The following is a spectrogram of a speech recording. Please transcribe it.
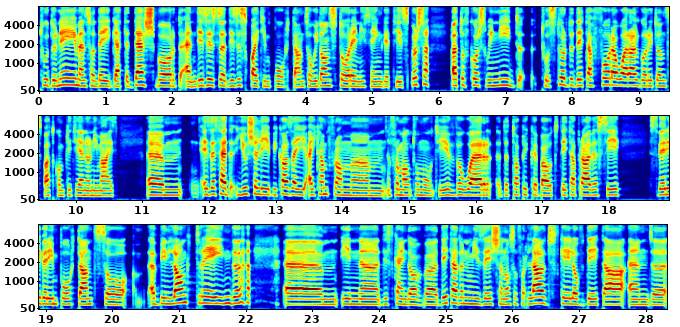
to the name and so they get a dashboard and this is uh, this is quite important so we don't store anything that is personal but of course we need to store the data for our algorithms but completely anonymized um, as I said, usually because I, I come from um, from automotive, where the topic about data privacy is very very important. So I've been long trained um, in uh, this kind of uh, data anonymization, also for large scale of data, and uh,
